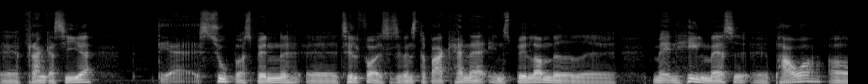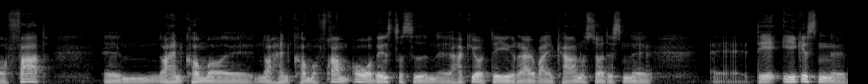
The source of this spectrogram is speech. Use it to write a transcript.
øh, Frank Garcia, det er super spændende øh, tilføjelse til venstre bak. Han er en spiller med, øh, med en hel masse øh, power og fart, øh, når, han kommer, øh, når han kommer frem over venstresiden, øh, har gjort det i Rayo Vallecano, så er det sådan, øh, øh, det er ikke sådan, øh,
